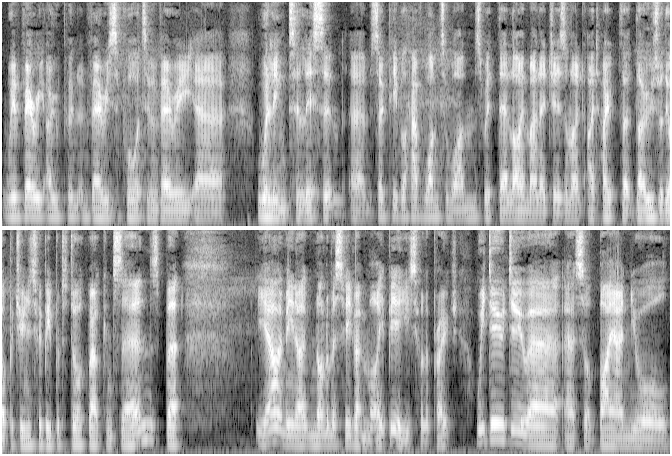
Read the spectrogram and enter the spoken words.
we're very open and very supportive and very uh, willing to listen. Um, so people have one to ones with their line managers, and I'd, I'd hope that those were the opportunities for people to talk about concerns. But yeah, I mean, anonymous feedback might be a useful approach. We do do a, a sort of biannual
